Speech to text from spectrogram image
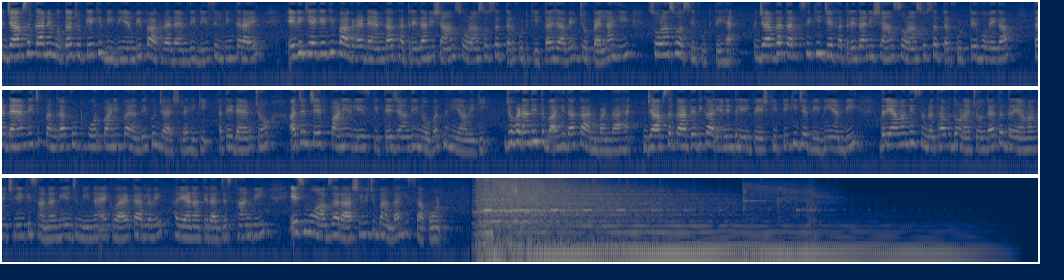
ਪੰਜਾਬ ਸਰਕਾਰ ਨੇ ਮੁੱਦਾ ਚੁੱਕਿਆ ਕਿ ਬੀਬੀਐਮਬੀ ਭਾਖੜਾ ਡੈਮ ਦੀ ਡੀਸਿਲਡਿੰਗ ਕਰਾਏ। ਇਹ ਵੀ ਕਿਹਾ ਗਿਆ ਕਿ ਭਾਖੜਾ ਡੈਮ ਦਾ ਖਤਰੇ ਦਾ ਨਿਸ਼ਾਨ 1670 ਫੁੱਟ ਕੀਤਾ ਜਾਵੇ, ਜੋ ਪਹਿਲਾਂ ਹੀ 1680 ਫੁੱਟ ਤੇ ਹੈ। ਪੰਜਾਬ ਦਾ ਤਰਕ ਸੀ ਕਿ ਜੇ ਖਤਰੇ ਦਾ ਨਿਸ਼ਾਨ 1670 ਫੁੱਟ ਤੇ ਹੋਵੇਗਾ, ਤਾਂ ਡੈਮ ਵਿੱਚ 15 ਫੁੱਟ ਹੋਰ ਪਾਣੀ ਭਰਨ ਦੀ ਗੁੰਜਾਇਸ਼ ਰਹੇਗੀ ਅਤੇ ਡੈਮ 'ਚੋਂ ਅਚਨਚੇਤ ਪਾਣੀ ਰਿਲੀਜ਼ ਕੀਤੇ ਜਾਣ ਦੀ ਨੌਬਤ ਨਹੀਂ ਆਵੇਗੀ, ਜੋ ਹੜ੍ਹਾਂ ਦੀ ਤਬਾਹੀ ਦਾ ਕਾਰਨ ਬਣਦਾ ਹੈ। ਪੰਜਾਬ ਸਰਕਾਰ ਦੇ ਅਧਿਕਾਰੀਆਂ ਨੇ ਦਲੀਲ ਪੇਸ਼ ਕੀਤੀ ਕਿ ਜੇ ਬੀਬੀਐਮਬੀ ਦਰਿਆਵਾਂ ਦੀ ਸਮਰੱਥਾ ਵਧਾਉਣਾ ਚਾਹੁੰਦਾ ਹੈ ਤਾਂ ਦਰਿਆਵਾਂ ਵਿਚਲੀਆਂ ਕਿਸਾਨਾਂ ਦੀਆਂ ਜ਼ਮੀਨਾਂ ਐਕਵਾਇਰ ਕਰ ਲਵੇ। ਹਰਿਆਣਾ ਤੇ ਰਾਜਸਥਾਨ ਵੀ ਇਸ ਮੁਆਵਜ਼ਾ ਰਾਸ਼ੀ ਵਿੱਚ ਬਣਦਾ ਹਿੱਸਾ ਪਾਉਣ।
